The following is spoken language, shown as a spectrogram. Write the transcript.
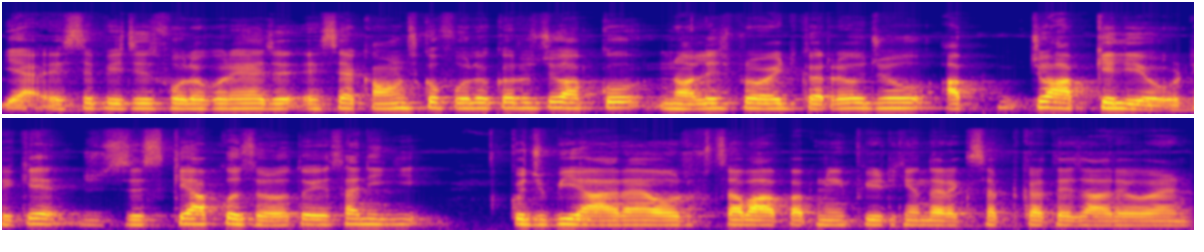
या ऐसे पेजेस फॉलो करो या ऐसे अकाउंट्स को फॉलो करो जो आपको नॉलेज प्रोवाइड कर रहे हो, जो आप, जो आपके लिए हो, ठीक है? जिसकी आपको ज़रूरत हो। ऐसा नहीं कि कुछ भी आ रहा है और सब आप अपनी फ़ीड के अंदर एक्सेप्ट करते जा रहे हो एंड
